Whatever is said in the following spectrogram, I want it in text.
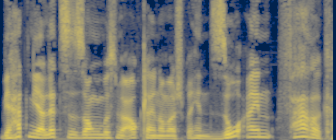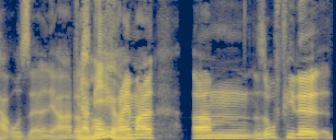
wir hatten ja letzte Saison, müssen wir auch gleich nochmal sprechen, so ein Fahrerkarussell, ja, dass Ja, mega. auf einmal ähm, so viele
